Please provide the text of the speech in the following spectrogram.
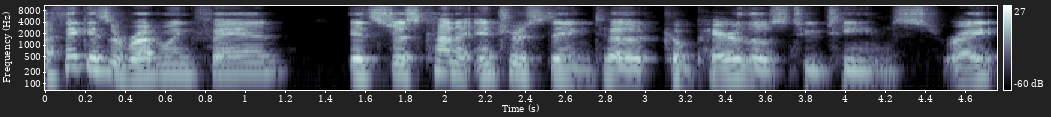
I think as a Red Wing fan, it's just kind of interesting to compare those two teams, right?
